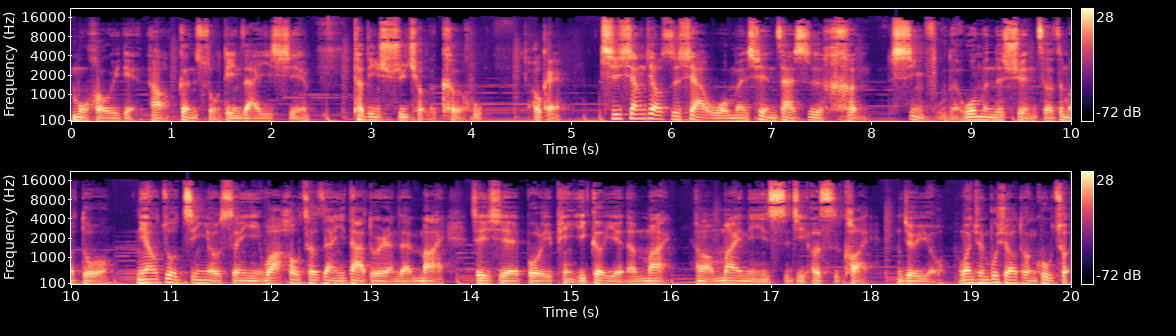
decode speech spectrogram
幕后一点啊，更锁定在一些特定需求的客户。OK，其相较之下，我们现在是很幸福的，我们的选择这么多。你要做精油生意，哇，后车站一大堆人在卖这些玻璃瓶，一个也能卖。啊，卖你十几二十块，你就有，完全不需要囤库存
